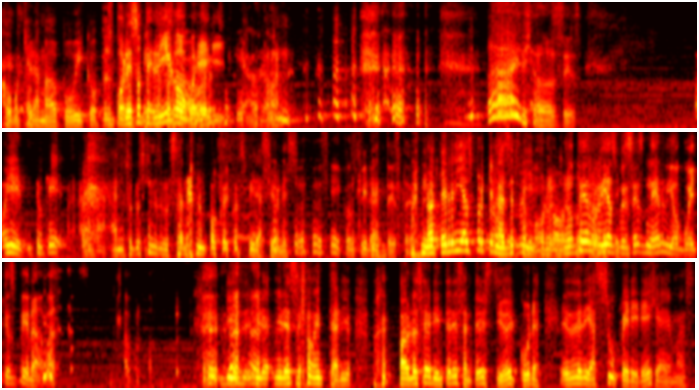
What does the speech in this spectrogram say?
Como que al amado público. Pues por eso te Respeta, digo, güey. Cabrón. Ay, dioses. Oye, tú que a, a nosotros que nos gusta hablar un poco de conspiraciones, Sí, conspirate esta. no te rías porque me haces reír, por favor. No te rías, pues es nervio, güey. ¿Qué esperabas? Cabrón. Dice, mira, mira este comentario. Pablo se vería interesante vestido de cura. Eso sería súper hereje, además.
